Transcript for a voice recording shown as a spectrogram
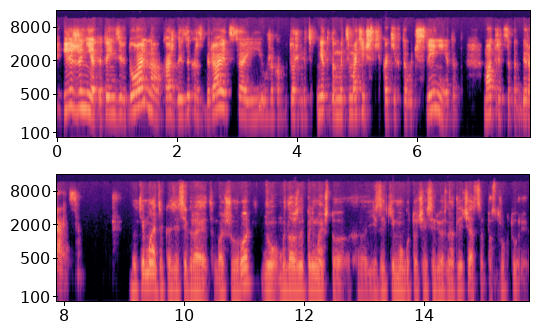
или же нет, это индивидуально, каждый язык разбирается, и уже как бы тоже методом математических каких-то вычислений этот матрица подбирается. Математика здесь играет большую роль. Ну, мы должны понимать, что э, языки могут очень серьезно отличаться по структуре.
